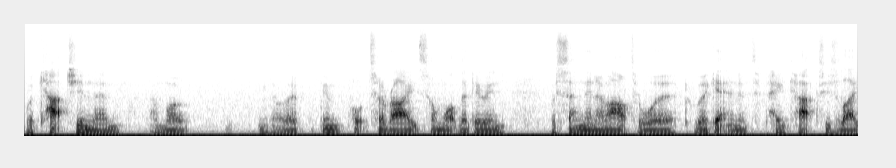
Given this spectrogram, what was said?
we're catching them, and we're you know they've been put to rights on what they're doing. We're sending them out to work. We're getting them to pay taxes like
